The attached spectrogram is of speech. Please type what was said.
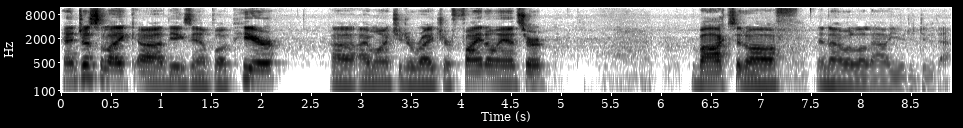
And just like uh, the example up here, uh, I want you to write your final answer box it off, and I will allow you to do that.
